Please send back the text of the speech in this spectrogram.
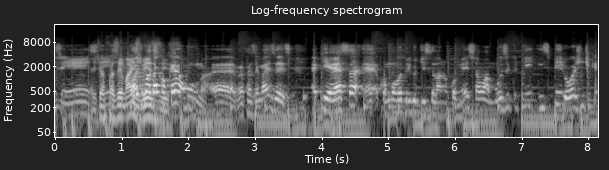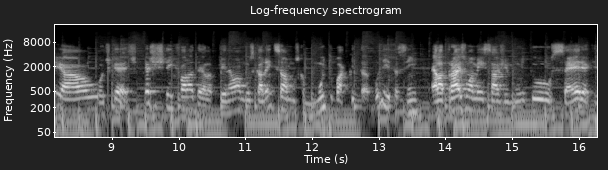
Sim, a gente sim, vai fazer mais Pode vezes. Pode mandar qualquer isso. uma, é, vai fazer mais vezes. É que essa, é, como o Rodrigo disse lá no começo, é uma música que inspirou a gente criar o podcast. E a gente tem que falar dela, porque não é uma música, além de ser uma música muito bacana, bonita, assim, ela traz uma mensagem muito séria. Que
